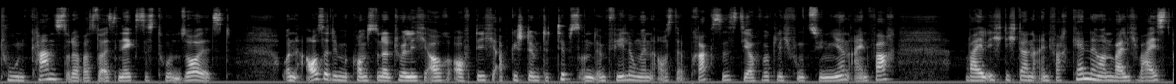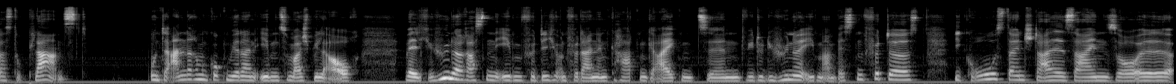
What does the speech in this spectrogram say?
tun kannst oder was du als nächstes tun sollst. Und außerdem bekommst du natürlich auch auf dich abgestimmte Tipps und Empfehlungen aus der Praxis, die auch wirklich funktionieren, einfach weil ich dich dann einfach kenne und weil ich weiß, was du planst. Unter anderem gucken wir dann eben zum Beispiel auch, welche Hühnerrassen eben für dich und für deinen Karten geeignet sind, wie du die Hühner eben am besten fütterst, wie groß dein Stall sein soll,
